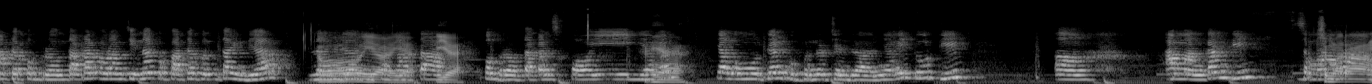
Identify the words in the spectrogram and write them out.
ada pemberontakan orang Cina kepada pemerintah India Belanda Oh di iya iya Jakarta iya. pemberontakan Sepoi ya Iya. kan yang kemudian gubernur jenderalnya itu di eh, amankan di Semarang.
